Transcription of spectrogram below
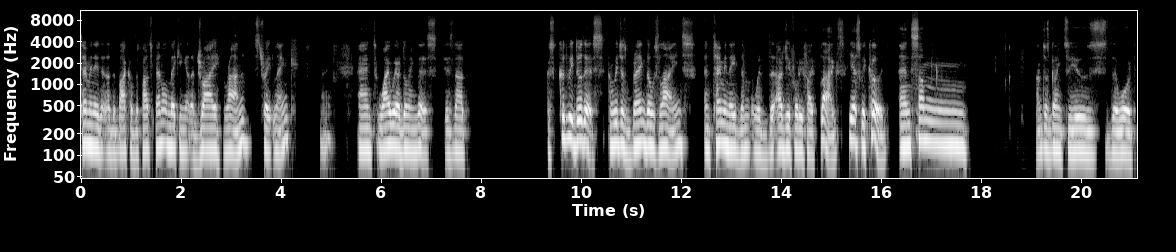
terminated at the back of the patch panel, making it a dry run straight link. Right? And why we are doing this is that because could we do this? Can we just bring those lines and terminate them with the RJ45 plugs? Yes, we could. And some I'm just going to use the word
